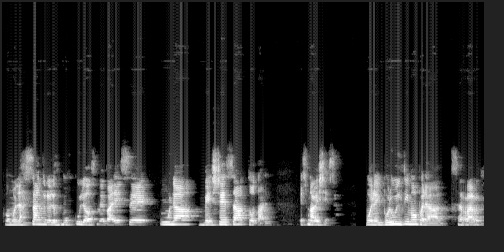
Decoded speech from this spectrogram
como la sangre, los músculos, me parece una belleza total. Es una belleza. Bueno, y por último, para cerrar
